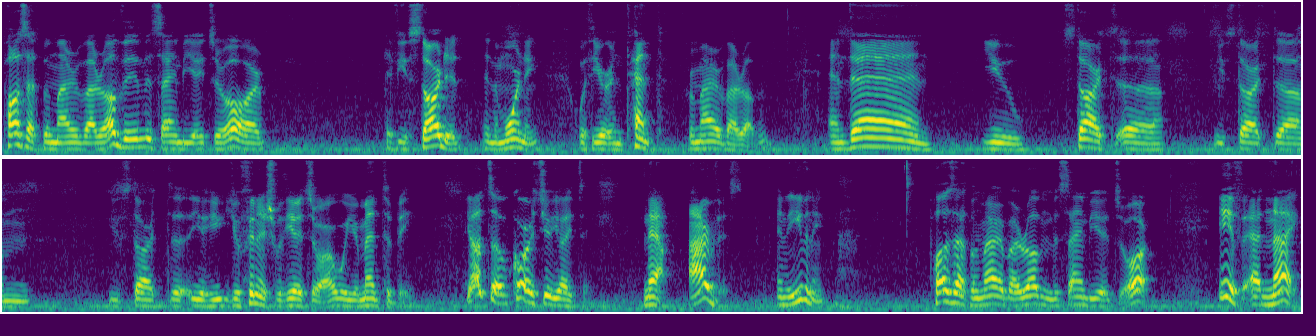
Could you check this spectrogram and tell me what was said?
Pasach b'mar v'aravim v'sayim b'yetzer or if you started in the morning with your intent for Marav Aravim, and then you start, uh, you start, um, you start, uh, you, you finish with Yitzhar where you're meant to be. Yatza, of course, you're Yatza. Now, Arvis, in the evening, b'marav Aravim. If at night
